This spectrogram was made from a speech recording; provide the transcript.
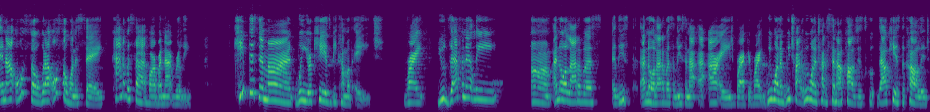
and i also what i also want to say kind of a sidebar but not really keep this in mind when your kids become of age right you definitely um I know a lot of us at least I know a lot of us at least in our, our age bracket, right? We want to we try to we want to try to send our colleges our kids to college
